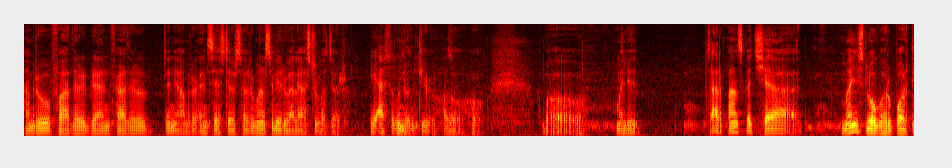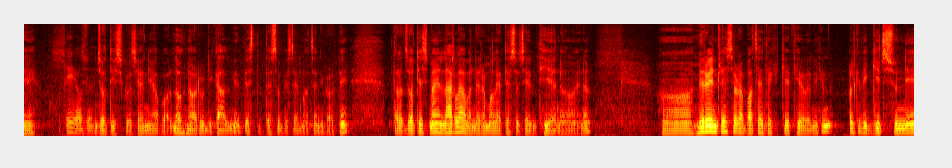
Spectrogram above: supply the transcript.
हाम्रो फादर ग्रान्ड फादर चाहिँ हाम्रो एन्सेस्टर्सहरू मासुबेरुवाला एस्ट्रोलोजर ए एस्ट्रोलोजी हुनुहुन्थ्यो। हो हो। अब मैले चार पाँच कक्षामै श्लोकहरू पढ्थेँ। ए हजुर। ज्योतिषको चाहिँ नि अब लग्नहरू निकाल्ने त्यस्तो त्यस्तो विषयमा चाहिँ नि गर्थेँ। तर ज्योतिषमै लाग्ला भनेर मलाई त्यस्तो चाहिँ थिएन होइन। मेरो इन्ट्रेस्ट एउटा बच्चादेखि के थियो भनेदेखि अलिकति गीत सुन्ने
